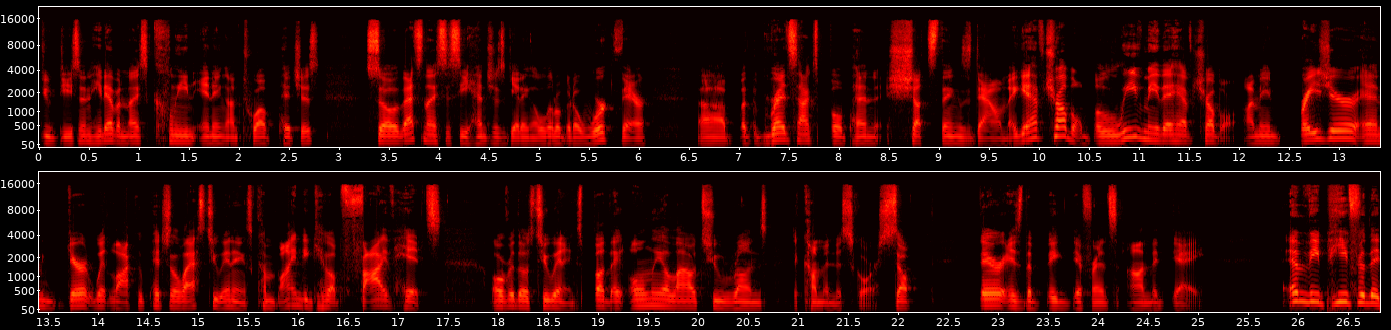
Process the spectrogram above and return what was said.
do decent. He'd have a nice clean inning on 12 pitches. So that's nice to see Hentges getting a little bit of work there. Uh, but the Red Sox bullpen shuts things down. They have trouble. Believe me, they have trouble. I mean, Brasier and Garrett Whitlock, who pitched the last two innings, combined to give up five hits over those two innings, but they only allow two runs to come in to score. So there is the big difference on the day. MVP for the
